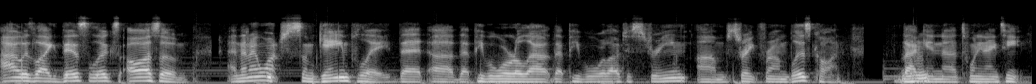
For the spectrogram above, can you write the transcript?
I was like, this looks awesome. And then I watched some gameplay that uh, that people were allowed that people were allowed to stream um, straight from BlizzCon back Mhm. in uh, 2019.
